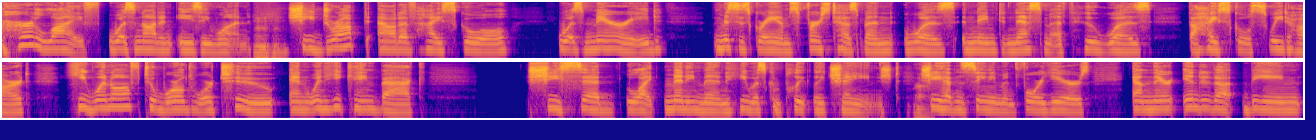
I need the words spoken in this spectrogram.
Her life was not an easy one. Mm-hmm. She dropped out of high school, was married, Mrs. Graham's first husband was named Nesmith, who was the high school sweetheart. He went off to World War II, and when he came back, she said, like many men, he was completely changed. Right. She hadn't seen him in four years, and there ended up being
